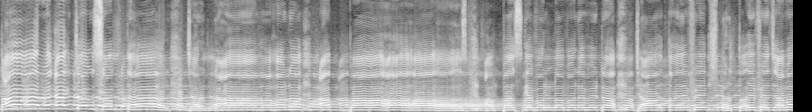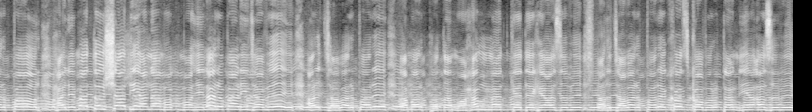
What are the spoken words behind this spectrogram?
তার একজন সন্তান, যার নাম হলো আব্বাস। আব্বাসকে বলল, বলে বেটা, যাও তয়েফে। আর তয়েফে যাবার পর হালিমা তো সাদিয়া নামক মহিলার বাড়ি যাবে। আর যাওয়ার পরে আমার পোতা মোহাম্মদকে দেখে আসবে। আর যাওয়ার পরে খোঁজ খবরটা নিয়ে আসবে।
